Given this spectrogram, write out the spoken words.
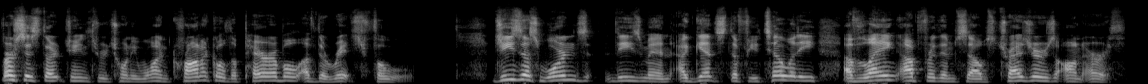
Verses 13 through 21 chronicle the parable of the rich fool. Jesus warns these men against the futility of laying up for themselves treasures on earth.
